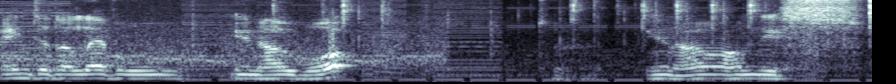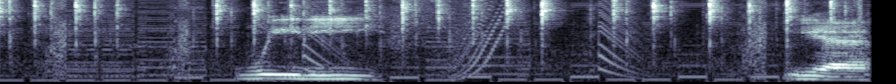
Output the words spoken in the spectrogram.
end of the level? You know what? You know, on this weedy, yeah.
